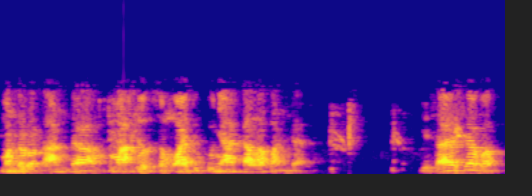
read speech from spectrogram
menurut Anda makhluk semua itu punya akal apa enggak? Ya saya jawab,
